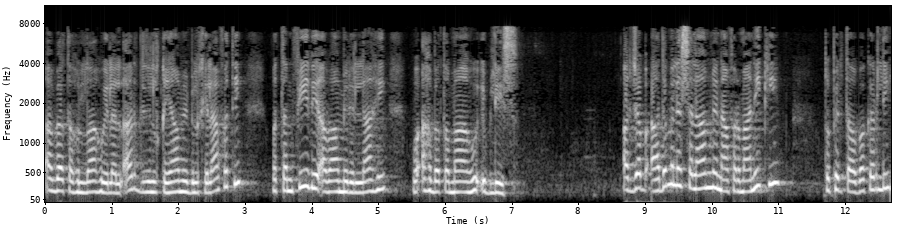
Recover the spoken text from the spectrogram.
ابت اللہ الارض للقیام بالخلافت و تنفید عوامر اللہ و احبط ماہ ابلیس۔ اور جب آدم علیہ السلام نے نافرمانی کی، تو پھر توبہ کر لی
